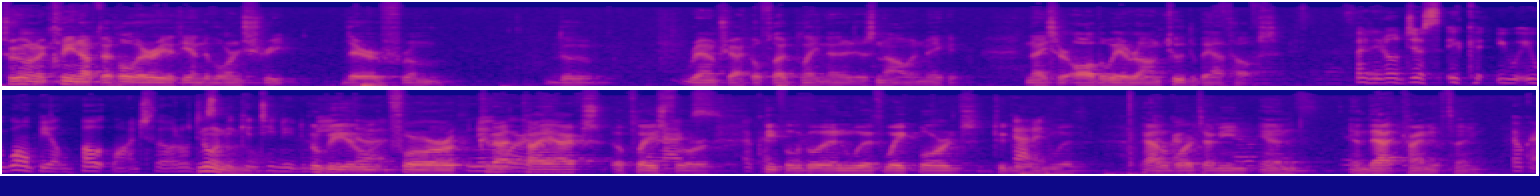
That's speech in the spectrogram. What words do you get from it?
So we wanna clean up that whole area at the end of Orange Street, there from the ramshackle floodplain that it is now, and make it nicer all the way around to the bathhouse. But it'll just, it could, you, it won't be a boat launch, though, it'll No, just no, be no. continued to It'll be be the. a- for canoe kana- or the kayaks, a place for kayaks. Okay. people to go in with wakeboards, to go Got it. in with paddleboards, I mean, and, and that kind of thing. Okay,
